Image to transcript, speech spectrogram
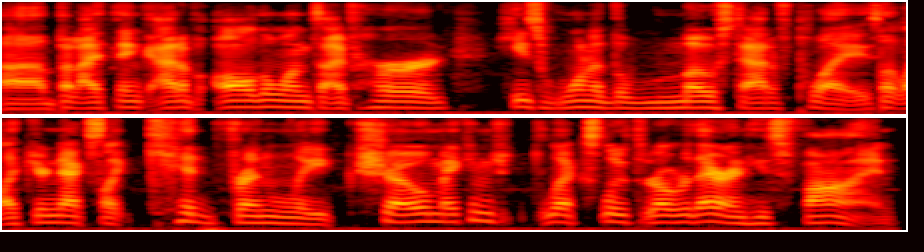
Uh, but I think out of all the ones I've heard, he's one of the most out of place. But like your next like kid friendly show, make him Lex Luthor over there, and he's fine,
